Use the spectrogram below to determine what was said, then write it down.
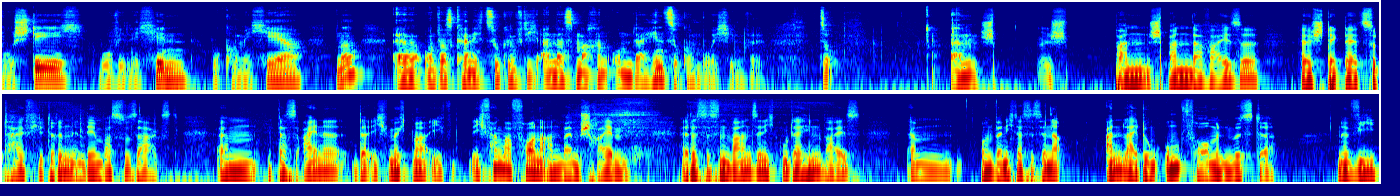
wo stehe ich, wo will ich hin, wo komme ich her, ne? Äh, und was kann ich zukünftig anders machen, um dahin zu kommen, wo ich hin will. So. Ähm, Spann spannenderweise äh, steckt da jetzt total viel drin in dem, was du sagst. Ähm, das eine, da, ich möchte mal, ich, ich fange mal vorne an beim Schreiben. Äh, das ist ein wahnsinnig guter Hinweis. Ähm, und wenn ich das jetzt in einer Anleitung umformen müsste, Ne, wie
